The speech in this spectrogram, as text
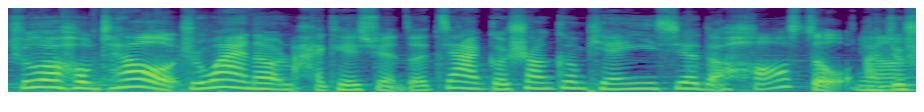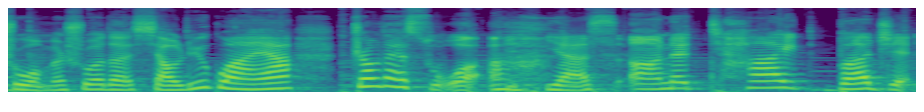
除了 hotel 之外呢，还可以选择价格上更便宜一些的 hostel 啊，就是我们说的小旅馆呀、招待所啊。Yes, on a tight budget.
